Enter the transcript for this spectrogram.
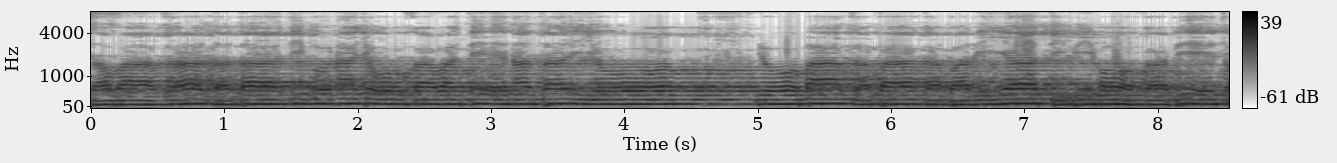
สวากาตตาติโกนโยกาวเตนะตยโยโยมากะปะกะปริยาติวิโมกะปิโต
